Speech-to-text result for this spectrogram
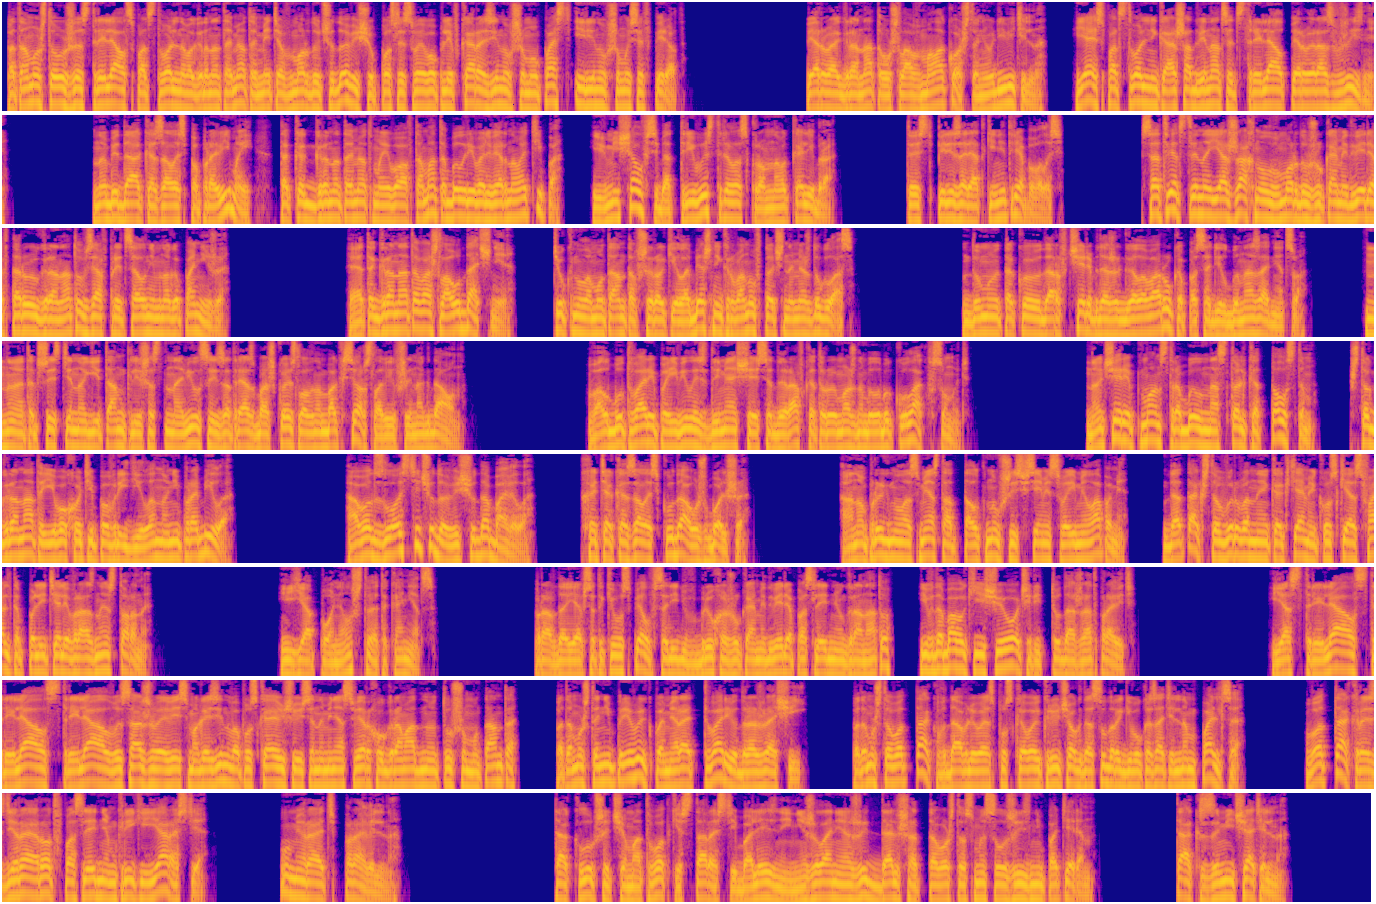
потому что уже стрелял с подствольного гранатомета, метя в морду чудовищу после своего плевка, разинувшему пасть и ринувшемуся вперед. Первая граната ушла в молоко, что неудивительно. Я из подствольника АШ-12 стрелял первый раз в жизни. Но беда оказалась поправимой, так как гранатомет моего автомата был револьверного типа и вмещал в себя три выстрела скромного калибра. То есть перезарядки не требовалось. Соответственно, я жахнул в морду жука-медведя вторую гранату, взяв прицел немного пониже. Эта граната вошла удачнее, тюкнула мутанта в широкий лобешник, рванув точно между глаз. Думаю, такой удар в череп даже головорука посадил бы на задницу. Но этот шестиногий танк лишь остановился и затряс башкой, словно боксер, словивший нокдаун. Во лбу твари появилась дымящаяся дыра, в которую можно было бы кулак всунуть. Но череп монстра был настолько толстым, что граната его хоть и повредила, но не пробила. А вот злости чудовищу добавила, хотя казалось куда уж больше. Оно прыгнуло с места, оттолкнувшись всеми своими лапами, да так, что вырванные когтями куски асфальта полетели в разные стороны. И я понял, что это конец. Правда, я все-таки успел всадить в брюхо жука-медведя последнюю гранату и вдобавок еще и очередь туда же отправить. Я стрелял, стрелял, стрелял, высаживая весь магазин в опускающуюся на меня сверху громадную тушу мутанта, потому что не привык помирать тварью дрожащей, потому что вот так, вдавливая спусковой крючок до судороги в указательном пальце, вот так, раздирая рот в последнем крике ярости, умирать правильно. Так лучше, чем от водки, старости, болезней, нежелания жить дальше от того, что смысл жизни потерян. Так замечательно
